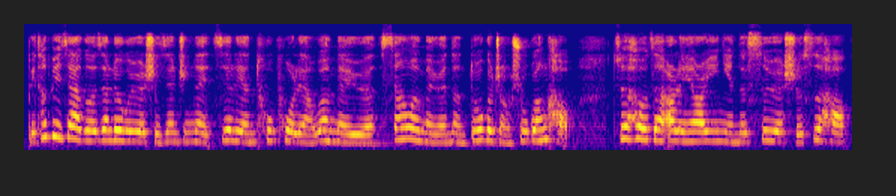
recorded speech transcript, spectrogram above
比特币价格在六个月时间之内接连突破两万美元、三万美元等多个整数关口，最后在二零二一年的四月十四号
